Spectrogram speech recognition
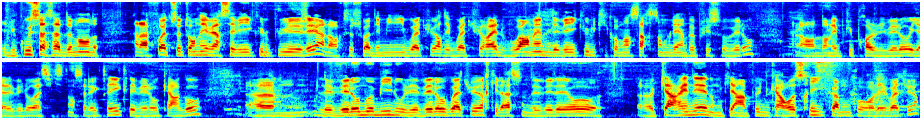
Et du coup, ça, ça demande à la fois de se tourner vers ces véhicules plus légers, alors que ce soit des mini-voitures, des voiturettes, voire même des véhicules qui commencent à ressembler un peu plus au vélo. Alors, dans les plus proches du vélo, il y a les vélos assistance électrique, les vélos cargo, euh, les vélos mobiles ou les vélos voitures qui là sont des vélos euh, carénés, donc il y a un peu une carrosserie comme pour les voitures.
